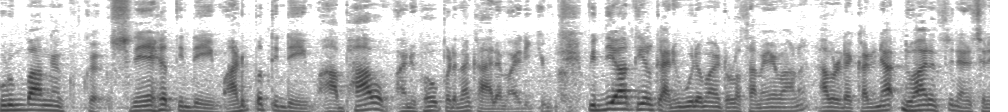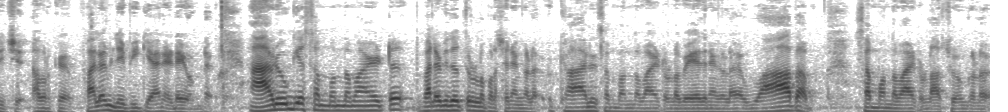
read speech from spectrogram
കുടുംബാംഗങ്ങൾക്ക് സ്നേഹത്തിന്റെയും അടുപ്പത്തിന്റെയും അഭാവം അനുഭവപ്പെടുന്ന കാലമായിരിക്കും. വിദ്യാർത്ഥികൾക്ക് അനുകൂലമായിട്ടുള്ള സമയമാണ്. അവരുടെ കഠിനാധ്വാനത്തിനനുസരിച്ച് അവർക്ക് ഫലം ലഭിക്കാനിടയുണ്ട്. ആരോഗ്യ സംബന്ധമായിട്ട് പലവിധത്തിലുള്ള പ്രശ്നങ്ങൾ കാൽ സംബന്ധമായിട്ടുള്ള വേദനകൾ വാദം സംബന്ധമായിട്ടുള്ള അസുഖങ്ങൾ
